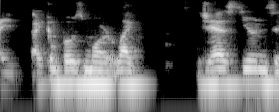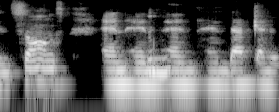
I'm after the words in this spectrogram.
I I compose more like jazz tunes and songs and and mm-hmm. and and that kind of,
